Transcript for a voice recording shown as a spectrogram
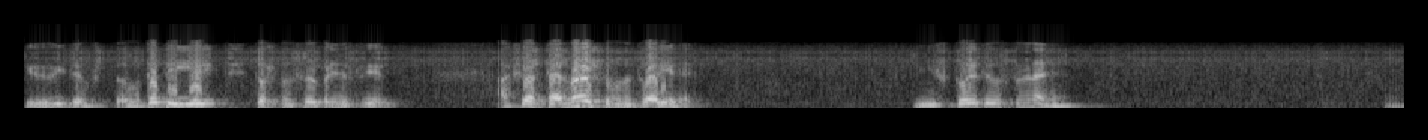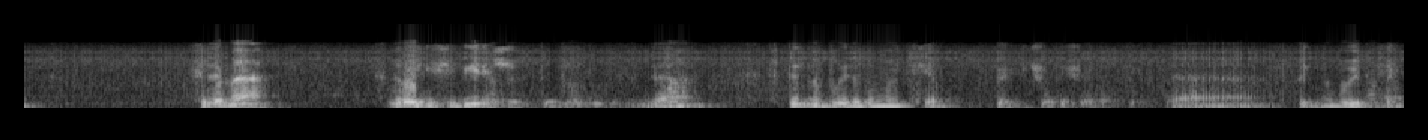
и увидим, что вот это и есть то, что мы себе принесли, а все остальное, что мы натворили, не стоит и воспоминания. Целина, стройки Сибири. Да. Стыдно будет, я думаю, всем. Припечет еще это. Да, стыдно будет всем.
